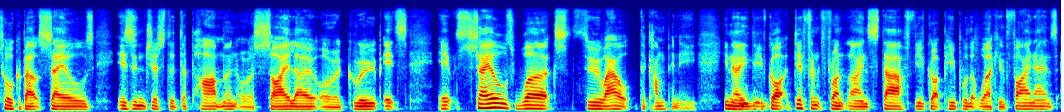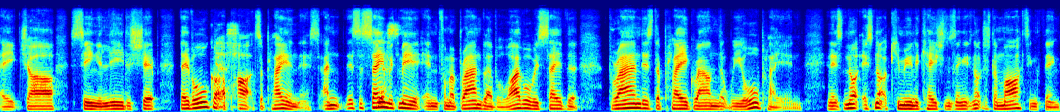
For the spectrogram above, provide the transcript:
talk about sales isn't just a department or a silo or a group. It's it sales works throughout the company. You know, mm-hmm. you've got different frontline staff, you've got people that work in finance, HR, senior leadership. They've all got yes. a part to play in this. And it's the same yes. with me in from a brand level. I've always said that brand is the playground that we all play in and it's not it's not a communications thing it's not just a marketing thing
